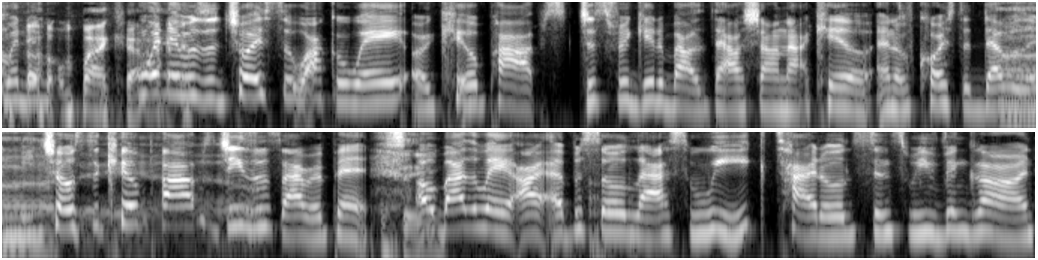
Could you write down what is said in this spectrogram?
When it, Oh my god! when it was a choice to walk away or kill Pops, just forget about thou shalt not kill. And of course, the devil in me chose to kill Pops. Jesus, I repent. See? Oh, by the way, our episode last week titled "Since We've Been Gone,"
